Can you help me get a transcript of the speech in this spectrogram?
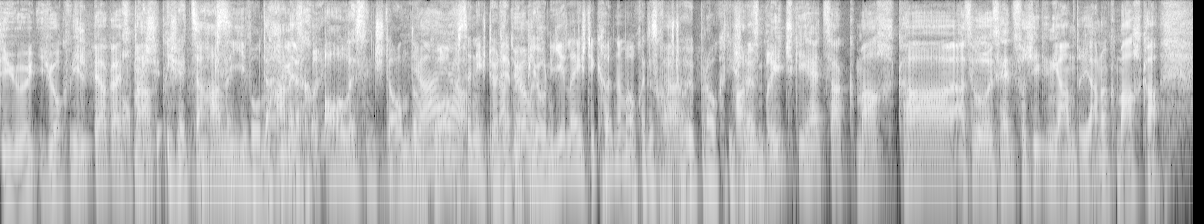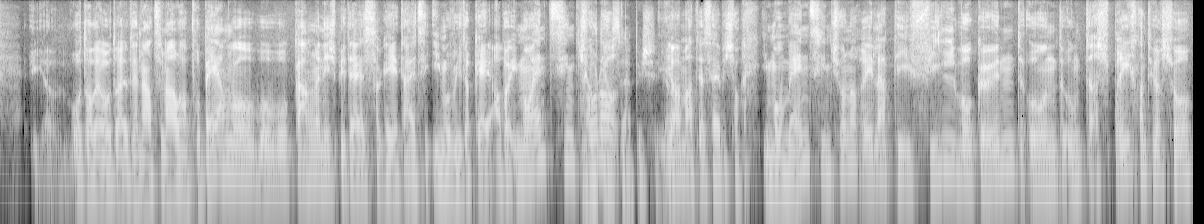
die Jörg Wilberger als Mann. ist eine Zeit gewesen, wo natürlich Hannes, alles entstanden ja, und gewachsen ist. Dort hat man Pionierleistung können machen, das kannst ja. du heute praktisch Hannes nicht. Hannes Britschki hat es auch gemacht, also es haben verschiedene andere auch noch gemacht oder, oder der Nationalrat von Bern, wo, wo, wo gegangen ist bei der SRG, da hat es immer wieder gegeben. Aber im Moment sind schon Matthias noch... Ebisch, ja. ja, Matthias Ebisch schon. Im Moment sind schon noch relativ viele, die gehen und, und das spricht natürlich schon,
